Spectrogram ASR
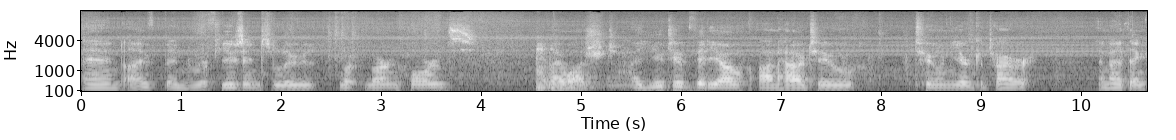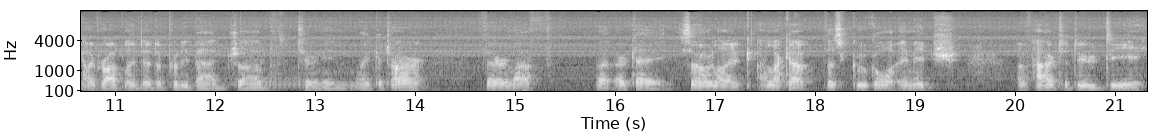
and I've been refusing to learn chords and I watched a YouTube video on how to tune your guitar and I think I probably did a pretty bad job tuning my guitar. Fair enough. But okay, so like I look up this Google image of how to do D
